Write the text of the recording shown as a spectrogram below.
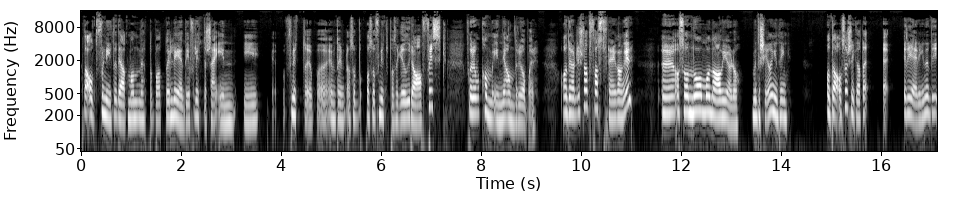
det er altfor lite det at man nettopp at ledige flytter seg inn i flytter på, eventuelt altså også flytter på seg geografisk for å komme inn i andre jobber. Og det har de slått fast flere ganger. eh, Og så nå må Nav gjøre noe. Men det skjer jo ingenting. Og er også slik at det, regjeringene de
